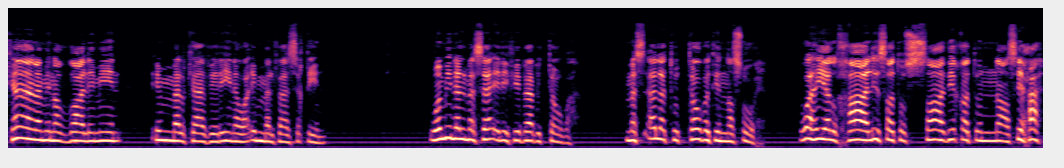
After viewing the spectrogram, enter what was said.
كان من الظالمين إما الكافرين وإما الفاسقين. ومن المسائل في باب التوبة مسألة التوبة النصوح. وهي الخالصة الصادقة الناصحة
